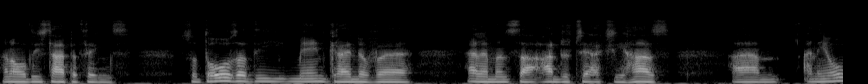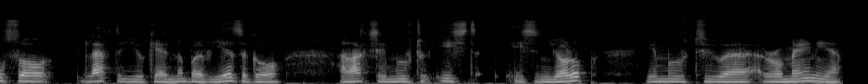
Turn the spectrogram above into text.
and all these type of things. So those are the main kind of uh, elements that Andrew actually has, um, and he also left the UK a number of years ago and actually moved to East Eastern Europe. He moved to uh, Romania,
